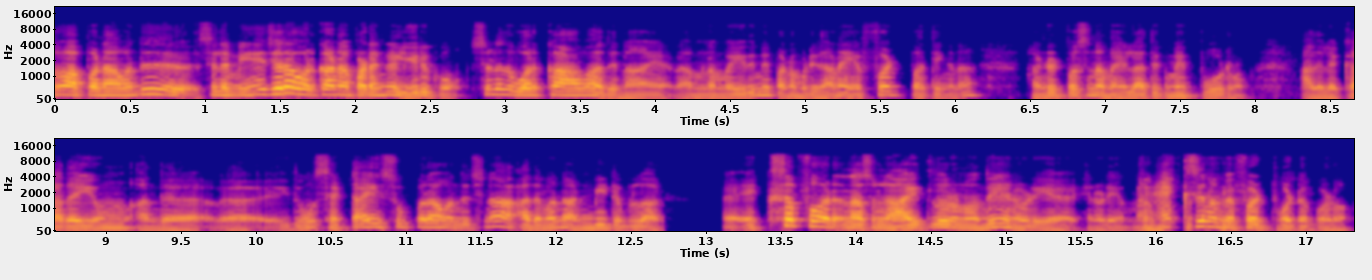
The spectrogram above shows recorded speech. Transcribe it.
ஸோ அப்போ நான் வந்து சில மேஜராக ஒர்க்கான படங்கள் இருக்கும். சிலது ஒர்க் ஆகாது. நான் நம்ம எதுவுமே பண்ண முடியாது. ஆனால் எஃபர்ட் பார்த்தீங்கன்னா ஹண்ட்ரட் பர்சன்ட் நம்ம எல்லாத்துக்குமே போடுறோம். அதில் கதையும் அந்த இதுவும் செட் ஆகி சூப்பராக வந்துச்சுன்னா அது வந்து அன்பீட்டபுளாக இருக்கும். எக்ஸப்ட் ஃபார் நான் சொன்ன ஆயிரத்தி வந்து என்னுடைய என்னுடைய மேக்ஸிமம் எஃபர்ட் போட்ட படம்.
